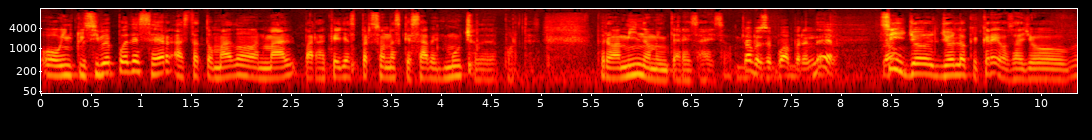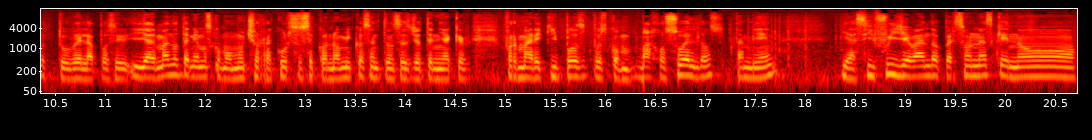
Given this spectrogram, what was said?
o inclusive puede ser hasta tomado mal para aquellas personas que saben mucho de deportes. Pero a mí no me interesa eso. Claro, pues se puede aprender. ¿no? Sí, yo, yo lo que creo, o sea, yo tuve la posibilidad, y además no teníamos como muchos recursos económicos, entonces yo tenía que formar equipos pues con bajos sueldos también, y así fui llevando a personas que no,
